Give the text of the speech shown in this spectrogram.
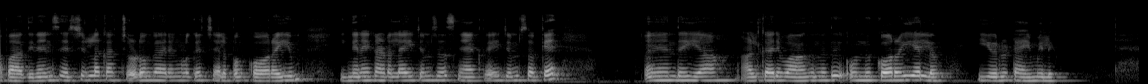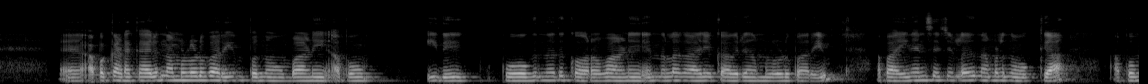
അപ്പോൾ അതിനനുസരിച്ചുള്ള കച്ചവടവും കാര്യങ്ങളൊക്കെ ചിലപ്പം കുറയും. ഇങ്ങനെ കടല ഐറ്റംസ് സ്നാക്സ് ഐറ്റംസൊക്കെ എന്താ ചെയ്യുക ആൾക്കാർ വാങ്ങുന്നത് ഒന്ന് കുറയല്ലോ ഈ ഒരു ടൈമിൽ അപ്പോൾ കടക്കാരും നമ്മളോട് പറയും ഇപ്പോൾ നോമ്പാണ് അപ്പം ഇത് പോകുന്നത് കുറവാണ് എന്നുള്ള കാര്യമൊക്കെ അവർ നമ്മളോട് പറയും. അപ്പോൾ അതിനനുസരിച്ചുള്ളത് നമ്മൾ നോക്കുക. അപ്പം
